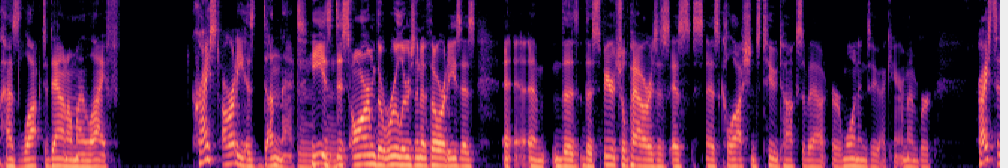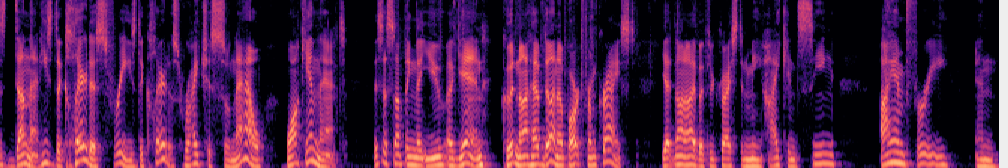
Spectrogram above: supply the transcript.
has locked down on my life. Christ already has done that. He has Mhm. disarmed the rulers and authorities as uh, um, the the spiritual powers, as, as as Colossians two talks about, or one and two, I can't remember. Christ has done that. He's declared us free. He's declared us righteous. So now walk in that. This is something that you, again, could not have done apart from Christ. Yet not I, but through Christ in me, I can sing, I am free. And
